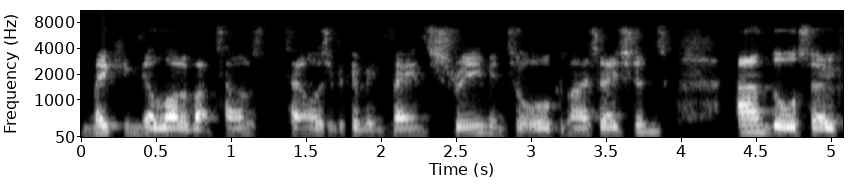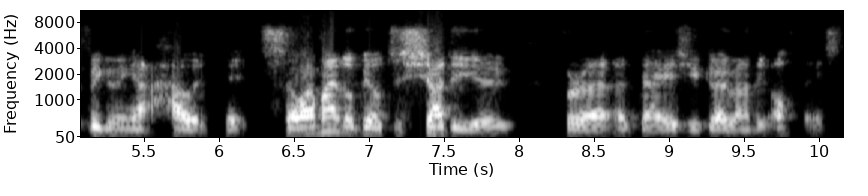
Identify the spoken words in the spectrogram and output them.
making a lot of that technology becoming mainstream into organizations and also figuring out how it fits. So I might not be able to shadow you for a, a, day as you go around the office,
